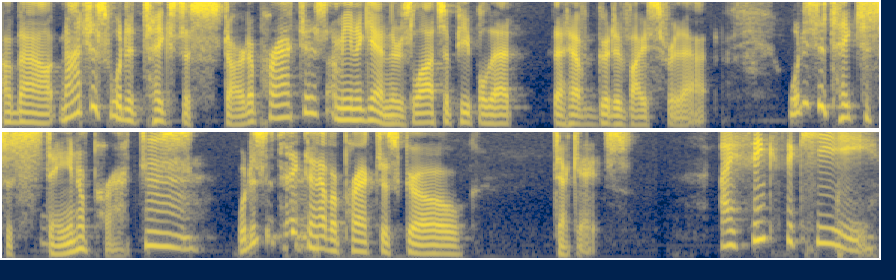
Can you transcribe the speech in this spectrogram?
about not just what it takes to start a practice. I mean, again, there's lots of people that that have good advice for that. What does it take to sustain a practice? Hmm. What does it take to have a practice go decades? I think the key,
